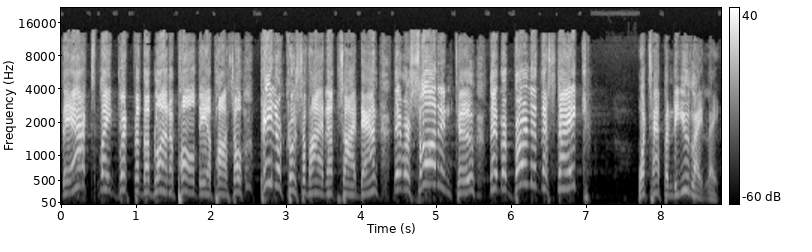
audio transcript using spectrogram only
The axe blade dripped with the blood of Paul the apostle. Peter crucified upside down. They were sawed in two. They were burned at the stake. What's happened to you lately?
